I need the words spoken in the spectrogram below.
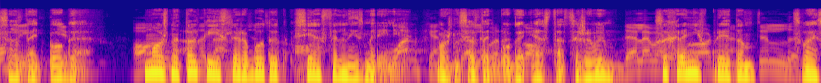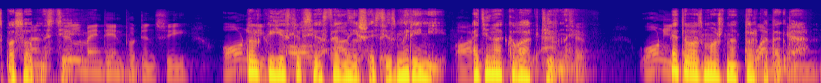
Создать Бога можно только если работают все остальные измерения. Можно создать Бога и остаться живым, сохранив при этом свои способности. Только если все остальные шесть измерений одинаково активны. Это возможно только тогда.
